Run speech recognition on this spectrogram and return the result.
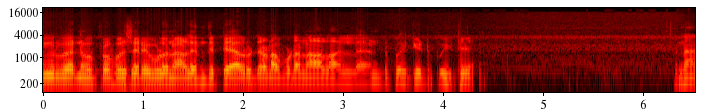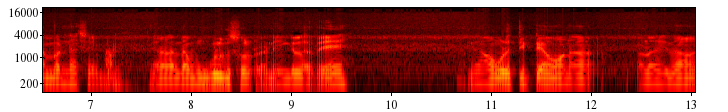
இவர் பேர் நம்ம ப்ரொஃபஸர் இவ்வளோ நாள் இருந்துட்டு அவர் தடா போட நாளாம் இல்லைன்ட்டு போய் கேட்டு போயிட்டு நாம் என்ன செய்ய முடியும் அதனால தான் உங்களுக்கு சொல்கிறேன் நீங்கள் அதே நீ அவங்கள திட்டே வேணாம். ஆனால் இதான்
